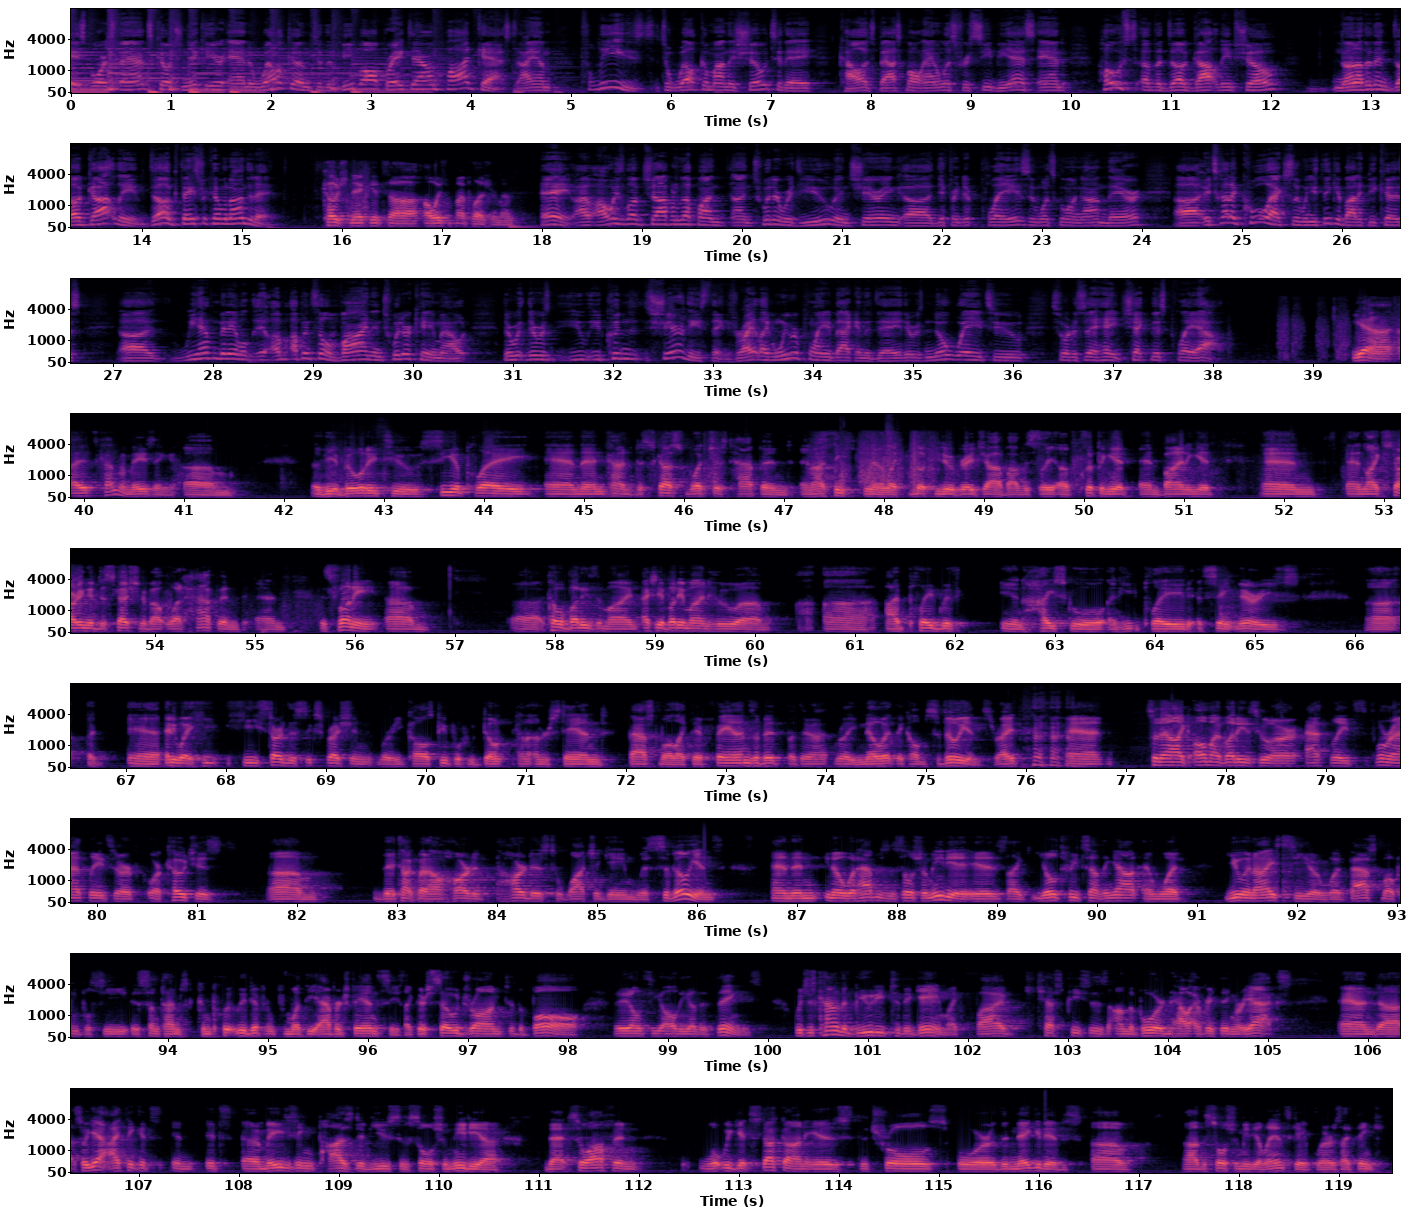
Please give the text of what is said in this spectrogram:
Hey, sports fans, Coach Nick here, and welcome to the B Ball Breakdown Podcast. I am pleased to welcome on the show today college basketball analyst for CBS and host of the Doug Gottlieb Show, none other than Doug Gottlieb. Doug, thanks for coming on today. Coach Nick, it's uh, always my pleasure, man. Hey, I always love chopping it up on, on Twitter with you and sharing uh, different plays and what's going on there. Uh, it's kind of cool, actually, when you think about it, because uh, we haven't been able to, up until Vine and Twitter came out. There, was, there was you, you couldn't share these things, right? Like when we were playing back in the day, there was no way to sort of say, "Hey, check this play out." Yeah, it's kind of amazing. Um, the ability to see a play and then kind of discuss what just happened. And I think, you know, like, look, you do a great job, obviously, of clipping it and vining it and, and like starting a discussion about what happened. And it's funny, um, uh, a couple buddies of mine, actually a buddy of mine who um, uh, I played with in high school, and he played at St. Mary's. Uh, and anyway, he he started this expression where he calls people who don't kind of understand basketball like they're fans of it, but they don't really know it. They call them civilians, right? and so now, like all my buddies who are athletes, former athletes, or or coaches, um, they talk about how hard it how hard it is to watch a game with civilians. And then, you know, what happens in social media is like you'll tweet something out, and what you and I see or what basketball people see is sometimes completely different from what the average fan sees. Like they're so drawn to the ball, they don't see all the other things, which is kind of the beauty to the game, like five chess pieces on the board and how everything reacts. And uh, so, yeah, I think it's it's an amazing positive use of social media that so often what we get stuck on is the trolls or the negatives of uh, the social media landscape. Whereas I think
